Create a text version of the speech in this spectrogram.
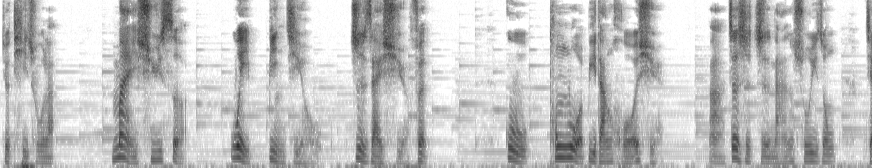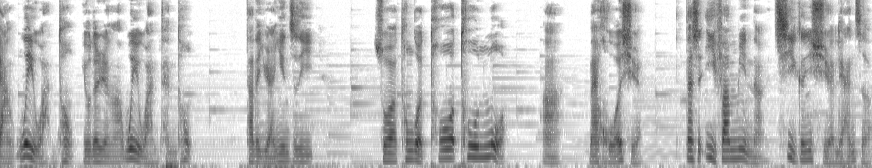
就提出了脉虚涩，胃病久，志在血分，故通络必当活血啊。这是《指南》书一中。讲胃脘痛，有的人啊胃脘疼痛，它的原因之一，说通过脱脱络啊来活血，但是一方面呢，气跟血两者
